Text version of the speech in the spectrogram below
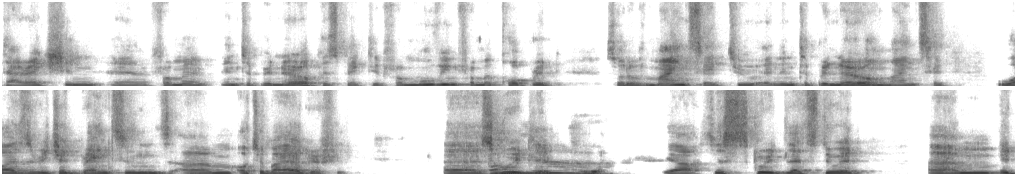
direction uh, from an entrepreneurial perspective, from moving from a corporate sort of mindset to an entrepreneurial mindset, was Richard Branson's um, autobiography. Uh, screw Oh, it, let's do it. Yeah, just screw it, let's do it. Um, it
